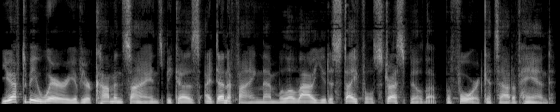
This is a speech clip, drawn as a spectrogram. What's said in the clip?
You have to be wary of your common signs because identifying them will allow you to stifle stress buildup before it gets out of hand.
